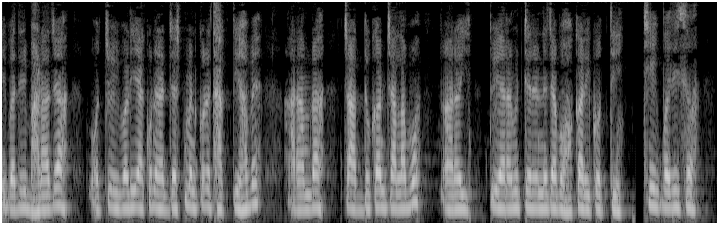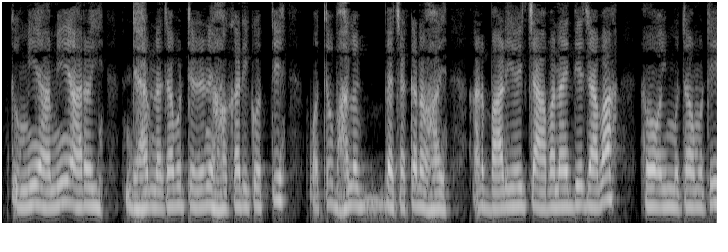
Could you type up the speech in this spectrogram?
এই বাড়ির ভাড়া যা, হচ্ছে ওই বাড়ি এখন অ্যাডজাস্টমেন্ট করে থাকতে হবে, আর আমরা চার দোকান চালাবো, আর ওই তুই আর আমি ট্রেনে যাব হকারি করতে। ঠিক বলিস তুমি, আমি আর ওই ঝ্যাবনা যাব ট্রেনে হকারি করতে, অত ভালো বেচাকেনা হয়। আর বাড়ি ওই চা বানাই দিয়ে যাবা ওই মোটামুটি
